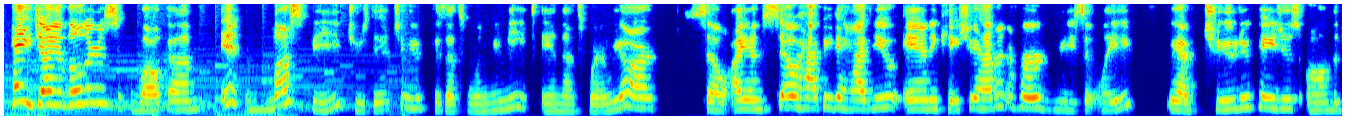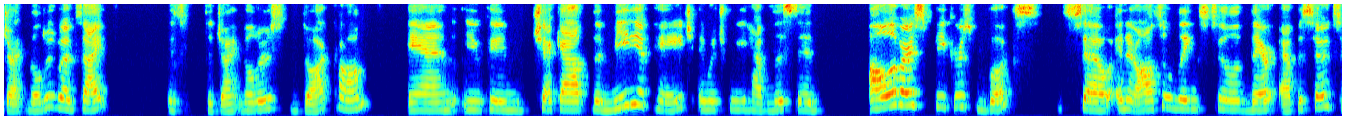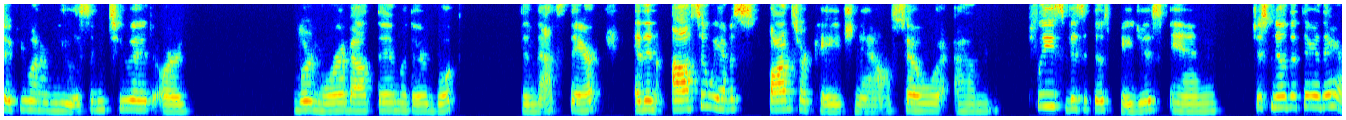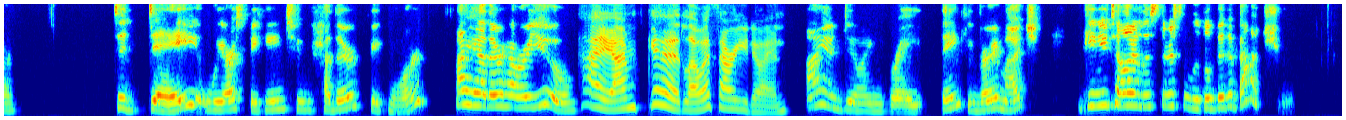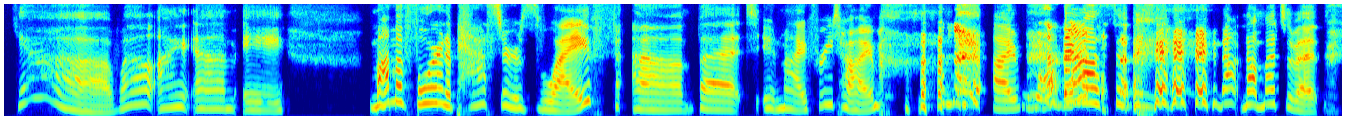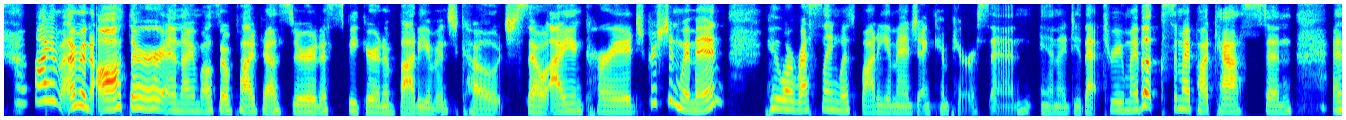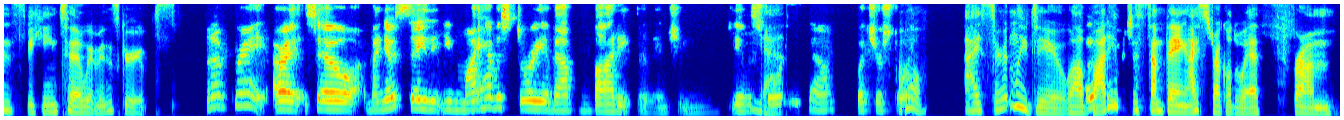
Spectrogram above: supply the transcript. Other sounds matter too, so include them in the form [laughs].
Hey, Giant Builders, welcome. It must be Tuesday at 2 because that's when we meet and that's where we are. So I am so happy to have you. And in case you haven't heard recently, we have two new pages on the Giant Builders website. It's thegiantbuilders.com. And you can check out the media page in which we have listed all of our speakers' books so, and it also links to their episode. So if you want to re listen to it or learn more about them or their book, then that's there. And then also we have a sponsor page now. So um, please visit those pages and just know that they're there. Today we are speaking to Heather Creekmore. Hi, Heather. How are you? Hi, I'm good. Lois, how are you doing? I am doing great. Thank you very much. Can you tell our listeners a little bit about you? Yeah. Well, I am a mom of four and a pastor's wife. Uh, but in my free time, [laughs] [laughs] I'm, I'm also, [laughs] not not much of it. I'm I'm an author and I'm also a podcaster and a speaker and a body image coach. So I encourage Christian women who are wrestling with body image and comparison, and I do that through my books and my podcast and and speaking to women's groups. Oh, great. All right. So my notes say that you might have a story about body imaging. Do you have a story about what's your story? Oh, I certainly do. Well, okay. body image is something I struggled with from,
